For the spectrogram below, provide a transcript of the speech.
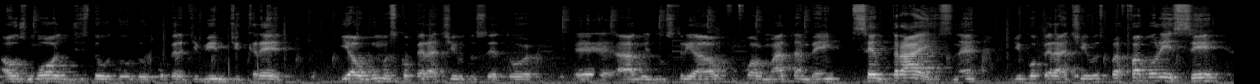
aos moldes do, do, do cooperativismo de crédito e algumas cooperativas do setor é, agroindustrial, formar também centrais né, de cooperativas para favorecer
